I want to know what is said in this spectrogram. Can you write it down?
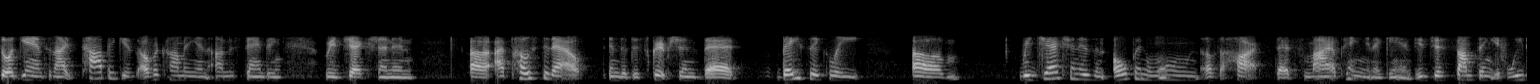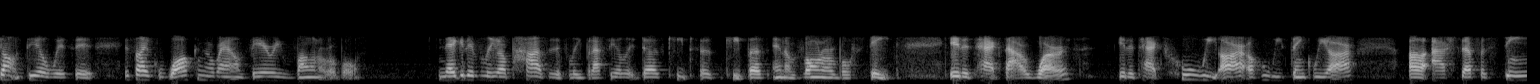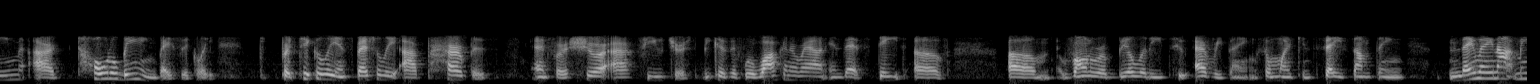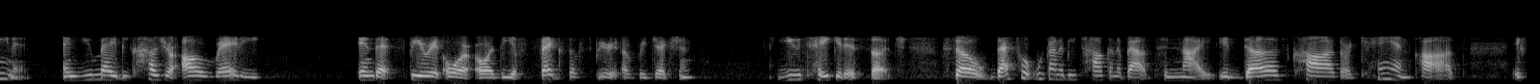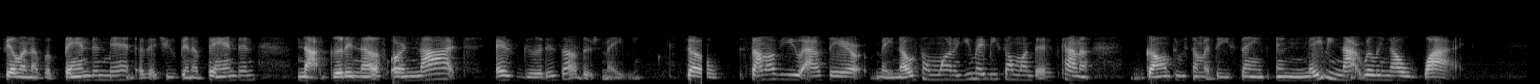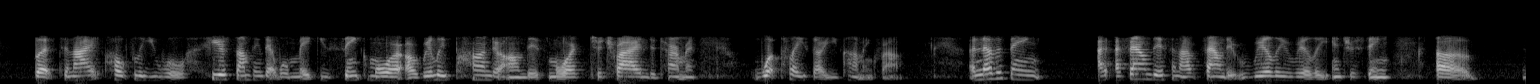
So again, tonight's topic is overcoming and understanding rejection. And uh, I posted out in the description that basically um, rejection is an open wound of the heart. That's my opinion again. It's just something, if we don't deal with it, it's like walking around very vulnerable, negatively or positively, but I feel it does keep us, keep us in a vulnerable state. It attacks our worth. It attacks who we are or who we think we are, uh, our self-esteem, our total being, basically, particularly and especially our purpose and for sure our futures. Because if we're walking around in that state of um, vulnerability to everything, someone can say something, and they may not mean it, and you may, because you're already in that spirit or, or the effects of spirit of rejection, you take it as such. So that's what we're going to be talking about tonight. It does cause or can cause a feeling of abandonment or that you've been abandoned not good enough or not as good as others maybe. So some of you out there may know someone or you may be someone that has kind of gone through some of these things and maybe not really know why. But tonight, hopefully you will hear something that will make you think more or really ponder on this more to try and determine what place are you coming from. Another thing, I, I found this and I found it really, really interesting. Uh,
